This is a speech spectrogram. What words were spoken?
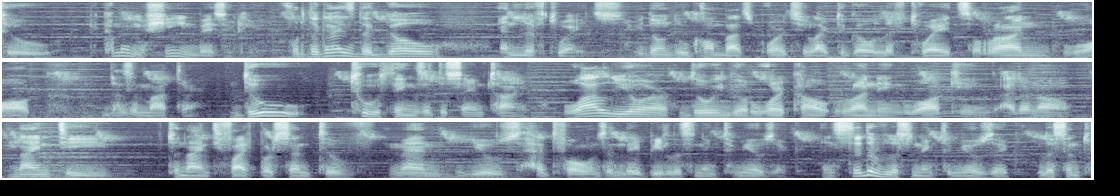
to become a machine basically. For the guys that go and lift weights. You don't do combat sports, you like to go lift weights, run, walk, doesn't matter. Do two things at the same time. While you're doing your workout, running, walking, I don't know, 90 to 95% of men use headphones and they be listening to music. Instead of listening to music, listen to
